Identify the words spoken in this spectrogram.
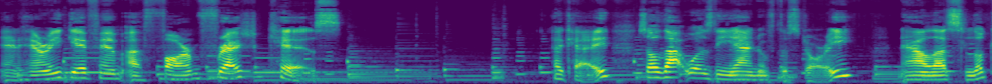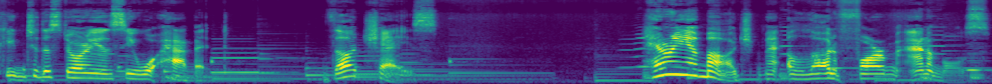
and Henry gave him a farm fresh kiss. Okay, so that was the end of the story. Now let's look into the story and see what happened. The chase. Henry and Mudge met a lot of farm animals.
